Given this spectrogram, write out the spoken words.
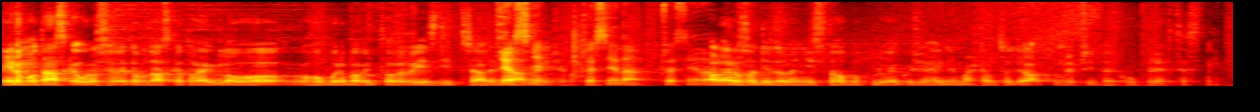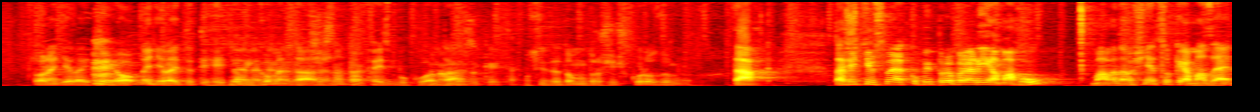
Jenom otázka u Rossiho je to otázka toho, jak dlouho ho bude bavit to jezdit třeba desátý. Jasně, že přesně tak, přesně tak. Ale rozhodně to není z toho popudu, jako že hej, nemáš tam co dělat, to mi přijde jako úplně cestný. To nedělejte, jo? Nedělejte ty Ne, hejtové ne, ne, komentáře přesně na tom tak. Facebooku a tak. neříkejte. Musíte tomu trošičku rozumět. Tak, takže tím jsme jakoby probrali Yamahu. Máme tam ještě něco k Yamaze,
